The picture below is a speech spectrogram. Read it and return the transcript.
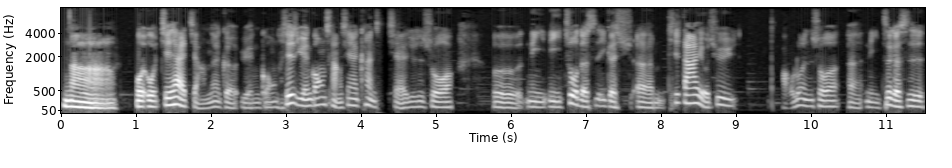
那我我接下来讲那个员工，其实员工厂现在看起来就是说。呃，你你做的是一个呃，其实大家有去讨论说，呃，你这个是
